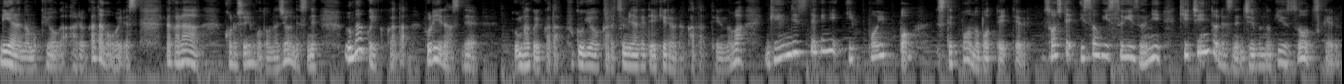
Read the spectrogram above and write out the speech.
リアルな目標がある方が多いです。だから、この主人公と同じようにですね、うまくいく方、フリーランスでうまくいく方、副業から積み上げていけるような方っていうのは、現実的に一歩一歩ステップを登っていってる。そして急ぎすぎずに、きちんとですね、自分の技術をつける。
